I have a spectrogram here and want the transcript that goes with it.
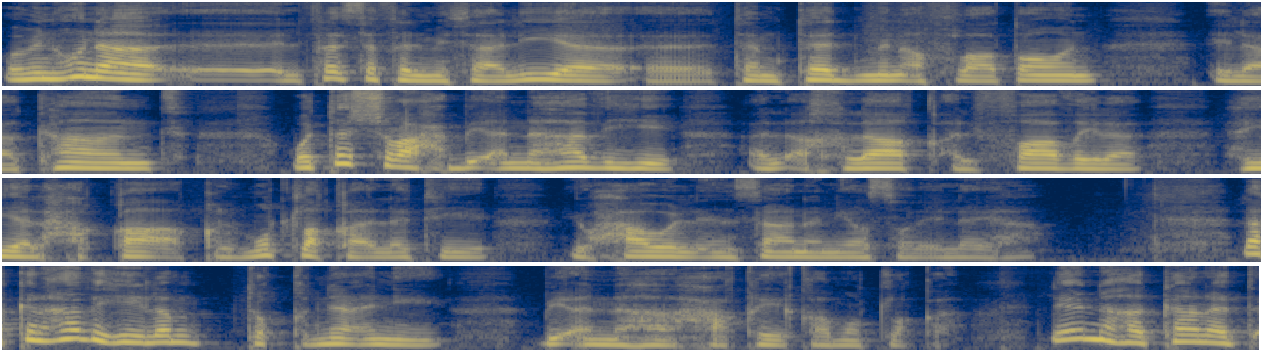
ومن هنا الفلسفة المثالية تمتد من أفلاطون إلى كانت وتشرح بأن هذه الأخلاق الفاضلة هي الحقائق المطلقة التي يحاول الإنسان أن يصل إليها. لكن هذه لم تقنعني بأنها حقيقة مطلقة، لأنها كانت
